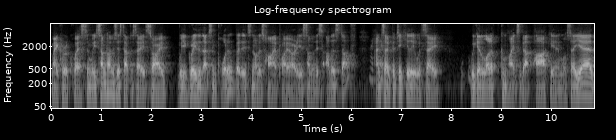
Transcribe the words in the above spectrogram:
make a request and we sometimes just have to say, sorry, we agree that that's important, but it's not as high a priority as some of this other stuff. Okay. And so, particularly with, say, we get a lot of complaints about parking, and we'll say, yeah,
